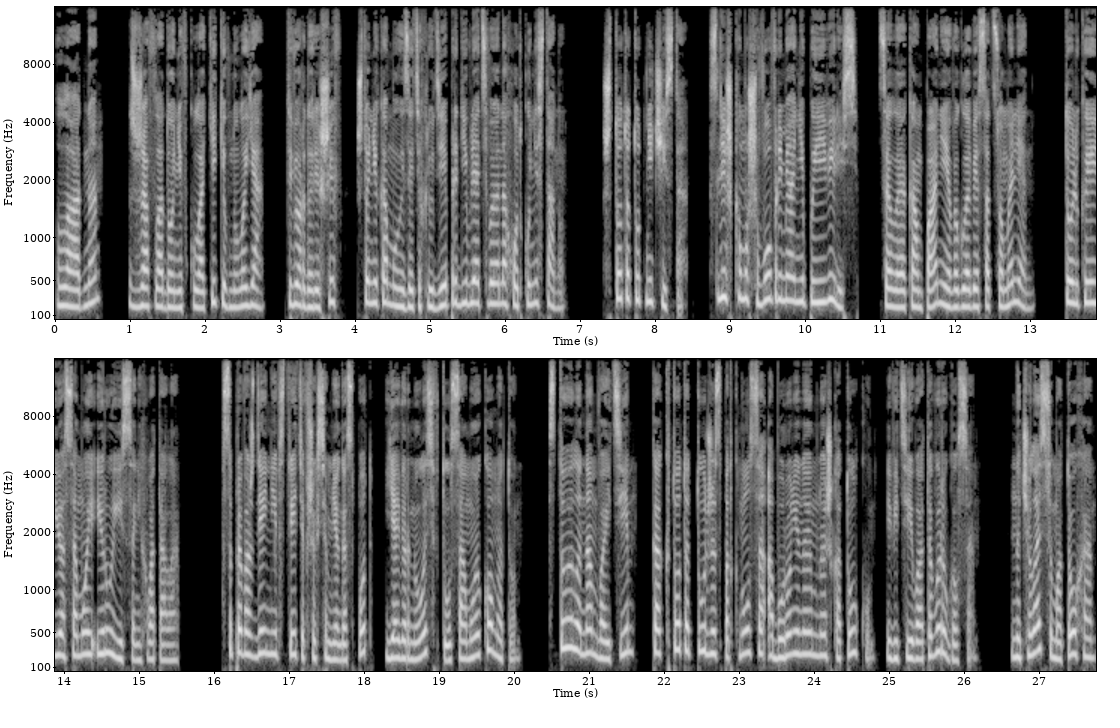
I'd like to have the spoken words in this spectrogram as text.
«Ладно», — сжав ладони в кулаки, кивнула я, твердо решив, что никому из этих людей предъявлять свою находку не стану. Что-то тут нечисто. Слишком уж вовремя они появились. Целая компания во главе с отцом Элен. Только ее самой и Руиса не хватало. В сопровождении встретившихся мне господ я вернулась в ту самую комнату. Стоило нам войти, как кто-то тут же споткнулся об уроненную мной шкатулку и витиевато выругался. Началась суматоха,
